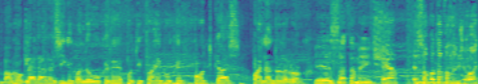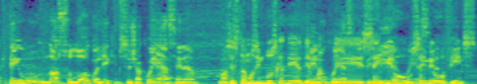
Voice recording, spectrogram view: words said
Vamos a aclarar así que cuando busquen en Spotify, busquen podcast Hablando de Rock. Exatamente. É, é só botar falando de rock, tem o, nosso logo ali, que vocês já conhecem, né? Nós estamos em busca de, de, Quem não conhece, de 100, deveria mil, 100 conhecer. mil ouvintes.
